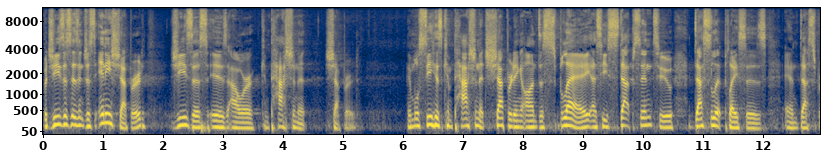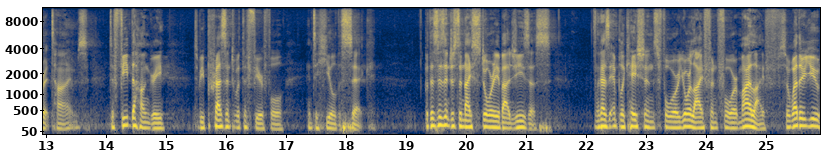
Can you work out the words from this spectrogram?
But Jesus isn't just any shepherd, Jesus is our compassionate shepherd. And we'll see his compassionate shepherding on display as he steps into desolate places and desperate times to feed the hungry, to be present with the fearful, and to heal the sick. But this isn't just a nice story about Jesus. It has implications for your life and for my life. So, whether you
